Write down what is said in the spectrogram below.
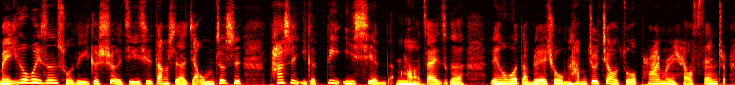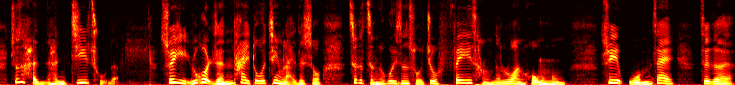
每一个卫生所的一个设计，其实当时来讲，我们就是它是一个第一线的哈，在这个联合国 WHO，我们他们就叫做 Primary Health Center，就是很很基础的。所以如果人太多进来的时候，这个整个卫生所就非常的乱哄哄。所以我们在这个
